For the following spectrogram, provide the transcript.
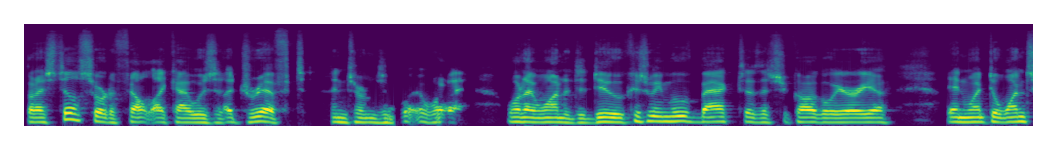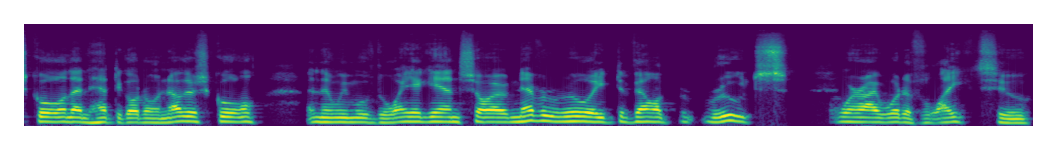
But I still sort of felt like I was adrift in terms of what I what I wanted to do because we moved back to the Chicago area and went to one school and then had to go to another school and then we moved away again. So I've never really developed roots where I would have liked to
